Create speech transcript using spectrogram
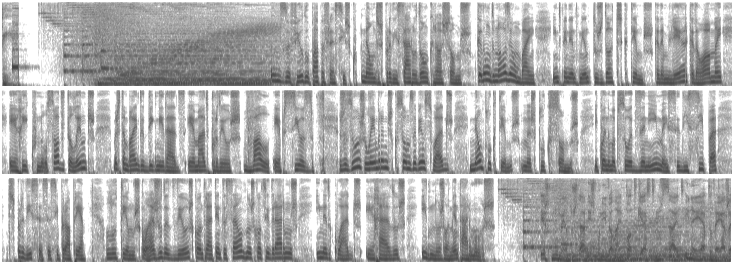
si. Um desafio do Papa Francisco: não desperdiçar o dom que nós somos. Cada um de nós é um bem, independentemente dos dotes que temos. Cada mulher, cada homem é rico não só de talentos, mas também de dignidade. É amado por Deus, vale, é precioso. Jesus lembra-nos que somos abençoados não pelo que temos, mas pelo que somos. E quando uma pessoa desanima e se dissipa, desperdiça-se a si própria. Lutemos com a ajuda de Deus contra a tentação de nos considerarmos inadequados, errados e de nos lamentarmos. Este momento está disponível em podcast no site e na app da RGF.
